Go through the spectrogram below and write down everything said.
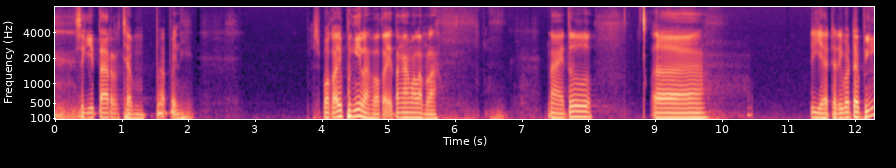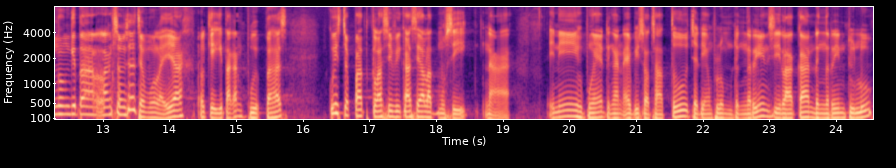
sekitar jam berapa ini? Pokoknya bengi lah, pokoknya tengah malam lah. Nah itu eh Iya, daripada bingung kita langsung saja mulai ya. Oke, kita akan bahas kuis cepat klasifikasi alat musik. Nah, ini hubungannya dengan episode 1. Jadi yang belum dengerin silakan dengerin dulu.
